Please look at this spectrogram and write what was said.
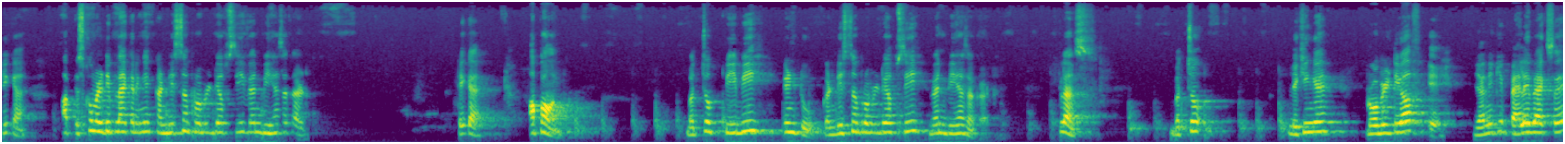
ठीक है? अब इसको मल्टीप्लाई करेंगे conditional probability of C when B has occurred ठीक है? अपॉन बच्चों PB into conditional probability of C when B has occurred plus बच्चों, लिखेंगे प्रोबेबिलिटी ऑफ़ ए यानी कि पहले बैग से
